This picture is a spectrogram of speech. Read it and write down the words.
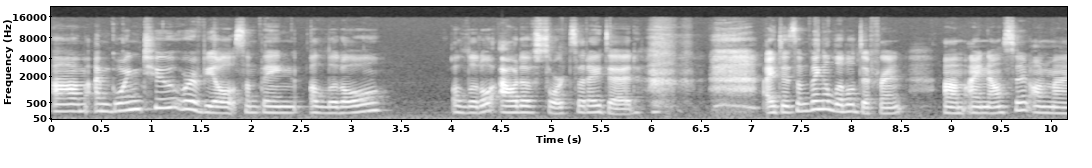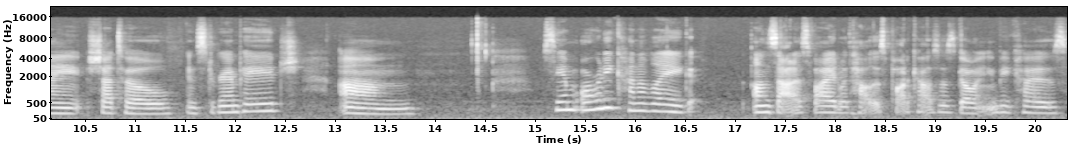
Um, I'm going to reveal something a little, a little out of sorts that I did. I did something a little different. Um, I announced it on my Chateau Instagram page. Um, see, I'm already kind of like unsatisfied with how this podcast is going because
